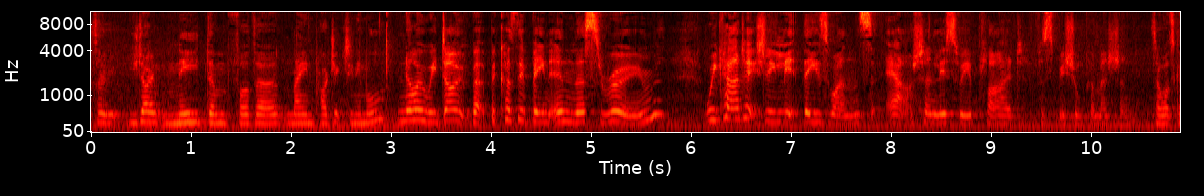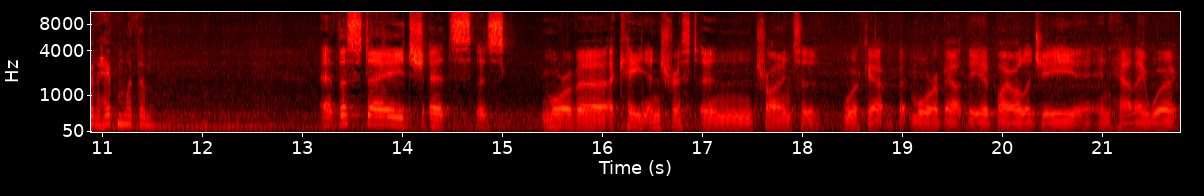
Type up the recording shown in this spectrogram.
So, you don't need them for the main project anymore? No, we don't, but because they've been in this room, we can't actually let these ones out unless we applied for special permission. So, what's going to happen with them? At this stage, it's it's more of a, a keen interest in trying to work out a bit more about their biology and how they work.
